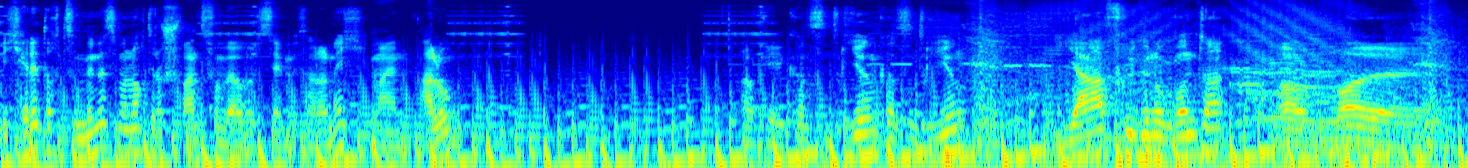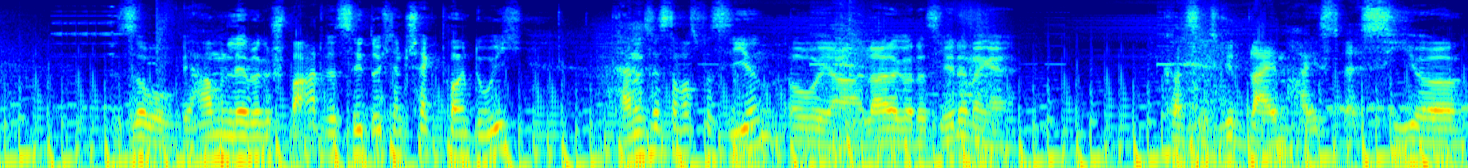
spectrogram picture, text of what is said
ich hätte doch zumindest mal noch den Schwanz vom Werwolf sehen müssen, oder nicht? Ich meine, hallo? Okay, konzentrieren, konzentrieren. Ja, früh genug runter. Jawoll. So, wir haben ein Level gespart. Wir sind durch den Checkpoint durch. Kann uns jetzt noch was passieren? Oh ja, leider Gottes jede Menge. Konzentriert bleiben heißt es hier.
